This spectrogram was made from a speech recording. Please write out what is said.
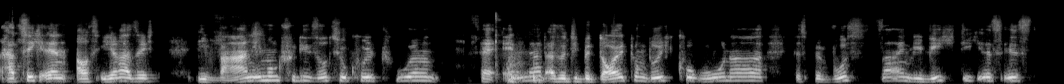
Hat sich denn aus Ihrer Sicht die Wahrnehmung für die Soziokultur verändert? Also die Bedeutung durch Corona, das Bewusstsein, wie wichtig es ist,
